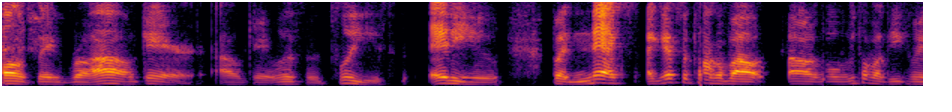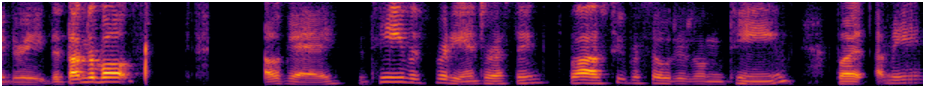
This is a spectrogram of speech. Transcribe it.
Oh, thing, bro. I don't care. I don't care. Listen, please. Anywho, but next, I guess we'll talk about. Uh, well, we talk about D twenty three, the Thunderbolts. Okay, the team is pretty interesting. A lot of super soldiers on the team, but I mean,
